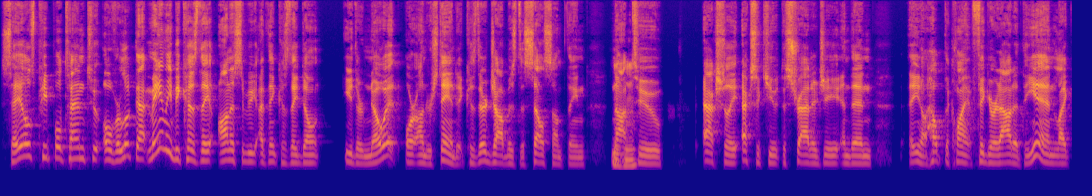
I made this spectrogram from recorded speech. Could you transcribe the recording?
Salespeople tend to overlook that mainly because they honestly, I think, because they don't either know it or understand it, because their job is to sell something, not mm-hmm. to actually execute the strategy and then you know help the client figure it out at the end. Like,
